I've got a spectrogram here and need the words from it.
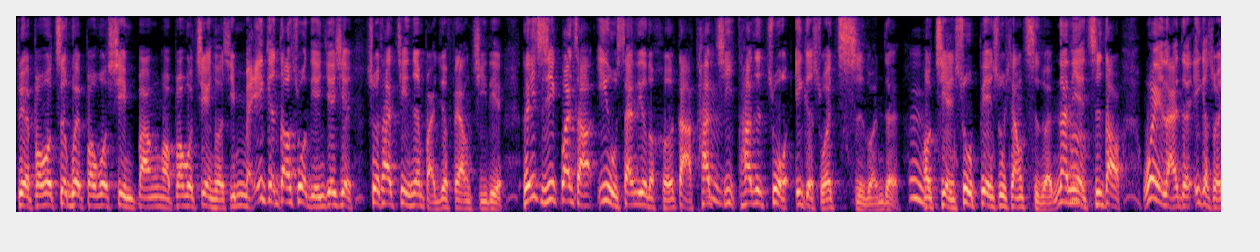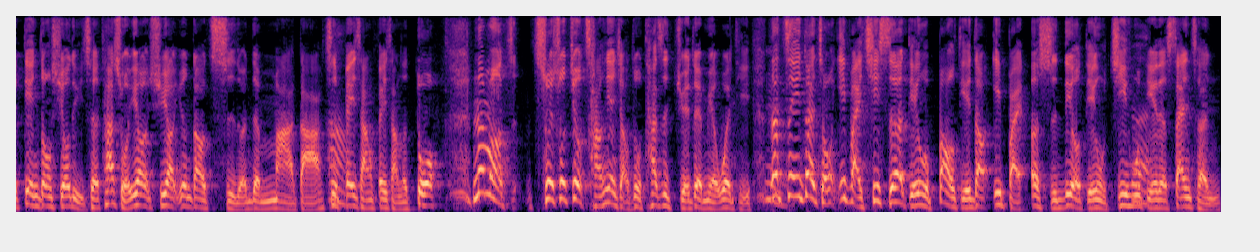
对，包括正威、包括信邦哈，包括建和新，每一个人都要做连接线，所以它竞争本来就非常激烈。可以仔细观察一五三六的核大，它基它是做一个所谓齿轮的，哦，减速变速箱齿轮。那你也知道，未来的一个所谓电动修理车，它所要需要用到齿轮的马达是非常非常的多。那么所以说，就常见角度，它是绝对没有问题。那这一段从一百七十二点五暴跌到一百二十六点五，几乎跌了三成，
